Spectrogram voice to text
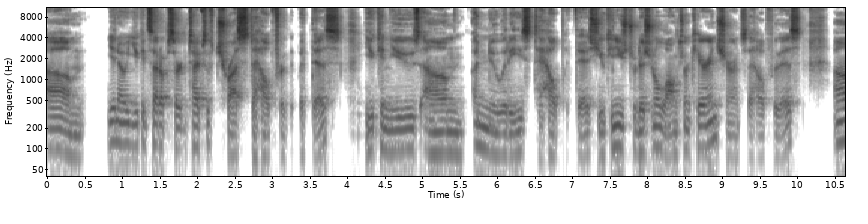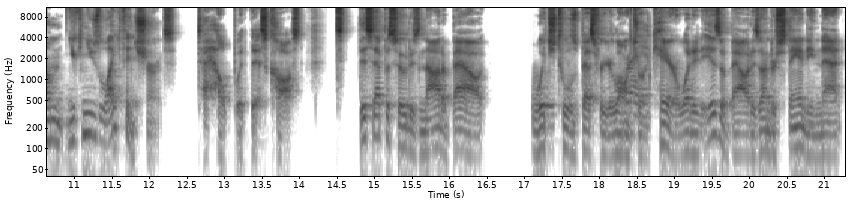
Um, you know, you could set up certain types of trusts to help for with this. You can use um, annuities to help with this. You can use traditional long-term care insurance to help for this. Um, you can use life insurance to help with this cost. This episode is not about which tool is best for your long-term Right. care. What it is about is understanding that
